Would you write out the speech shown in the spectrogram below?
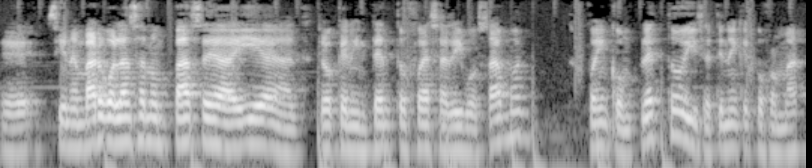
Eh, sin embargo, lanzan un pase ahí, eh, creo que el intento fue hacia Divo Samuel, fue incompleto y se tienen que conformar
